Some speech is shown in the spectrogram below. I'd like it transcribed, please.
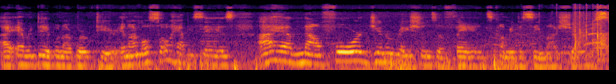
I ever did when I worked here. And I'm also happy to say is I have now four generations of fans coming to see my shows.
